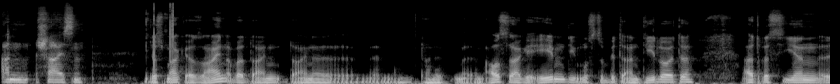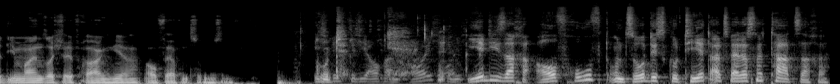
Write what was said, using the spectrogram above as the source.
anscheißen. Das mag ja sein, aber dein, deine, deine Aussage eben, die musst du bitte an die Leute adressieren, die meinen, solche Fragen hier aufwerfen zu müssen. Ich Gut. richte die auch an euch, wenn ihr die Sache aufruft und so diskutiert, als wäre das eine Tatsache.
